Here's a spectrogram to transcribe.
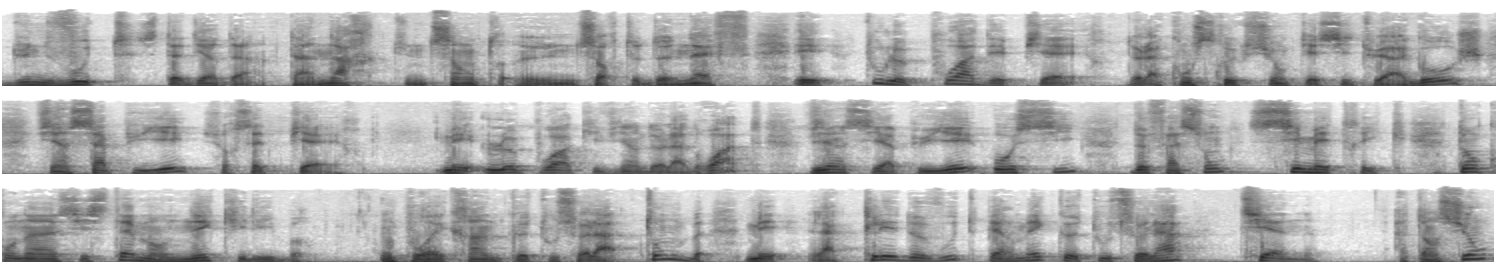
d'une voûte, c'est-à-dire d'un arc, une sorte de nef. Et tout le poids des pierres, de la construction qui est située à gauche, vient s'appuyer sur cette pierre. Mais le poids qui vient de la droite vient s'y appuyer aussi de façon symétrique. Donc on a un système en équilibre. On pourrait craindre que tout cela tombe, mais la clé de voûte permet que tout cela tienne. Attention,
